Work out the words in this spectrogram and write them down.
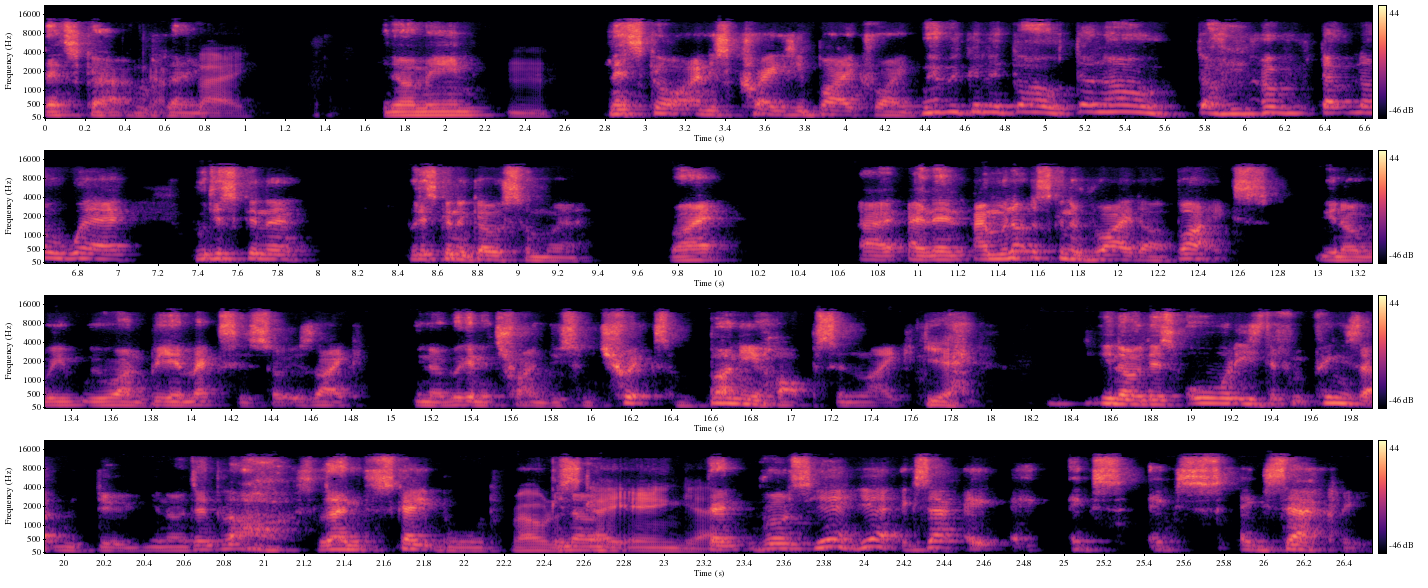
Let's go out and play. play. You know what I mean? Mm. Let's go out on this crazy bike ride. Where are we gonna go? Don't know. Don't know. Don't know where. We're just gonna we're just gonna go somewhere, right? Uh, and then and we're not just gonna ride our bikes. You know, we we were on BMXs, so it was like you know we're gonna try and do some tricks and bunny hops and like Yeah. You know there's all these different things that we do. You know, they'd, oh, learn to skateboard, Roller you know, skating. Yeah. then roads, yeah, yeah, exactly, ex, ex, exactly,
